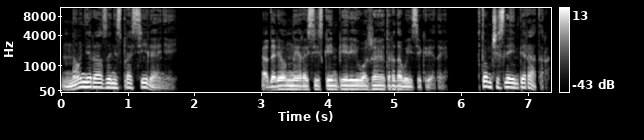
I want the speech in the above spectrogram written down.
но ни разу не спросили о ней. Одаренные Российской империи уважают родовые секреты, в том числе император.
